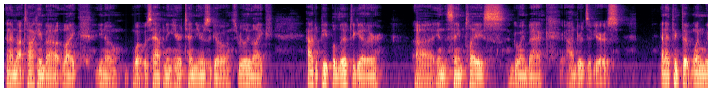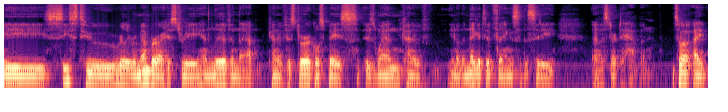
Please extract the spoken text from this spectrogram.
And I'm not talking about like you know what was happening here 10 years ago. It's really like how do people live together uh, in the same place going back hundreds of years. And I think that when we cease to really remember our history and live in that kind of historical space is when kind of, you know, the negative things of the city uh, start to happen. So I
